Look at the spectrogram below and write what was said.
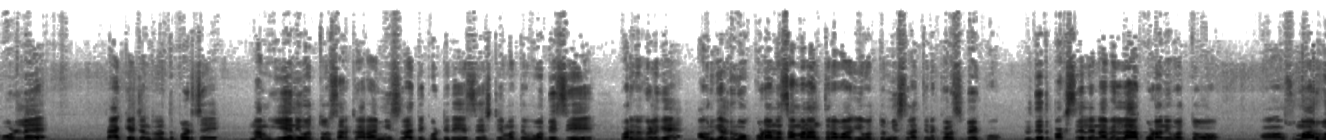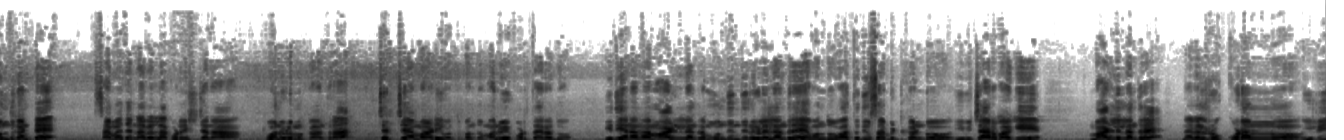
ಕೂಡಲೇ ಪ್ಯಾಕೇಜನ್ನು ರದ್ದುಪಡಿಸಿ ನಮ್ಗೆ ಏನಿವತ್ತು ಸರ್ಕಾರ ಮೀಸಲಾತಿ ಕೊಟ್ಟಿದೆ, ಎಸ್ ಎಸ್, ಟಿ ಮತ್ತು ಒ ಬಿ ಸಿ ವರ್ಗಗಳಿಗೆ ಅವ್ರಿಗೆಲ್ರಿಗೂ ಕೂಡ ಸಮಾನಾಂತರವಾಗಿ ಇವತ್ತು ಮೀಸಲಾತಿನ ಕಳಿಸ್ಬೇಕು. ಇಲ್ದಿದ್ದ ಪಕ್ಷದಲ್ಲಿ ನಾವೆಲ್ಲ ಕೂಡ ಇವತ್ತು ಸುಮಾರು ಒಂದು ಗಂಟೆ ಸಮಯದಲ್ಲಿ ನಾವೆಲ್ಲ ಕೂಡ ಇಷ್ಟು ಜನ ಫೋನ್ಗಳ ಮುಖಾಂತರ ಚರ್ಚೆ ಮಾಡಿ ಇವತ್ತು ಬಂದು ಮನವಿ ಕೊಡ್ತಾ ಇರೋದು. ಇದೇನ ಮಾಡಲಿಲ್ಲ ಅಂದ್ರೆ ಮುಂದಿನ ದಿನಗಳಲ್ಲಿ ಅಂದ್ರೆ ಒಂದು ಹತ್ತು ದಿವಸ ಬಿಟ್ಕೊಂಡು ಈ ವಿಚಾರವಾಗಿ ಮಾಡಲಿಲ್ಲ ಅಂದ್ರೆ ನಾವೆಲ್ಲರೂ ಕೂಡ ಇಡೀ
